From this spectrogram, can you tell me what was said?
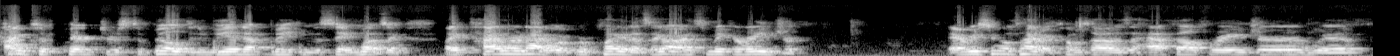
types of characters to build and we end up making the same ones like like tyler and i we're, we're playing it's like all right let's make a ranger every single time it comes out as a half elf ranger with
